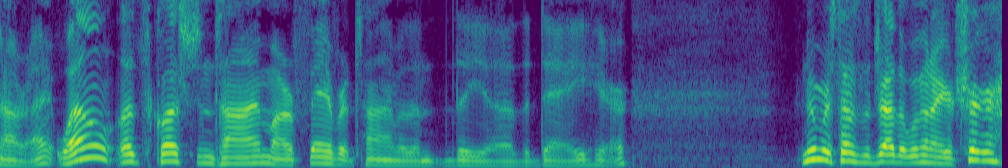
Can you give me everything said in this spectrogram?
All right. Well, that's question time, our favorite time of the the uh, the day here. Numerous times in the drive that women are your trigger.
